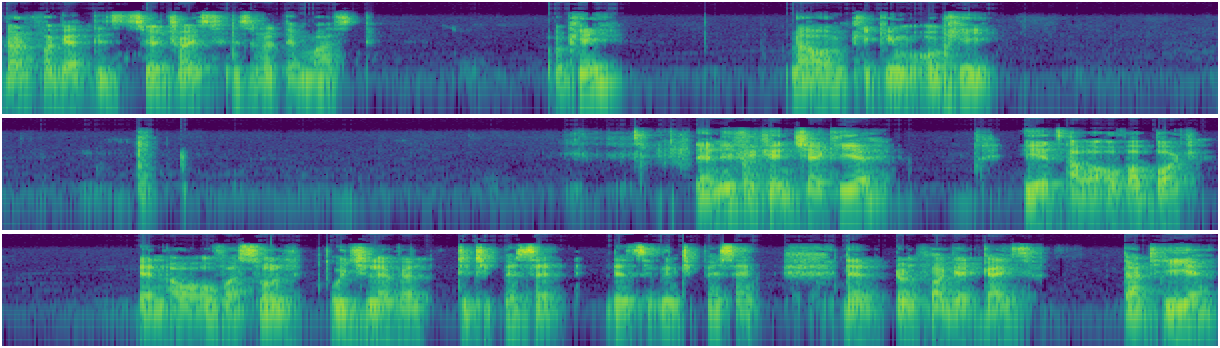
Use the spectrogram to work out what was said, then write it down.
Don't forget this is your choice. It's not a must. Okay. Now i'm clicking ok. Then if you can check here here's our overbought then our oversold which level? 30 percent then 70 percent. Then don't forget guys that here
